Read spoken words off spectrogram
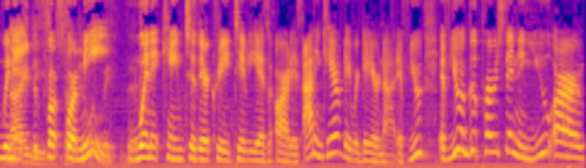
when it for, for me when it came to their creativity as an artist. I didn't care if they were gay or not. If you if you're a good person and you are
